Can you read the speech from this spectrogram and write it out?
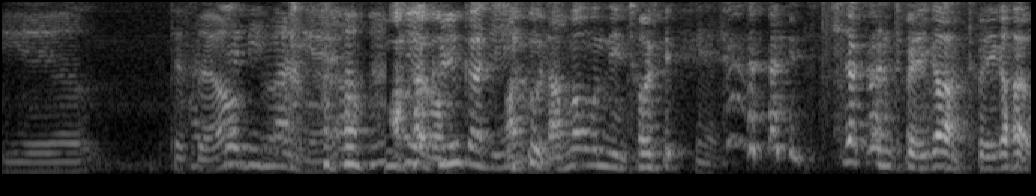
이게 됐어요. 하체 비만이에요. 이제 아유, 그림까지. 아이고 남방구님 저희 예. 시작하는 저희가 저희가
